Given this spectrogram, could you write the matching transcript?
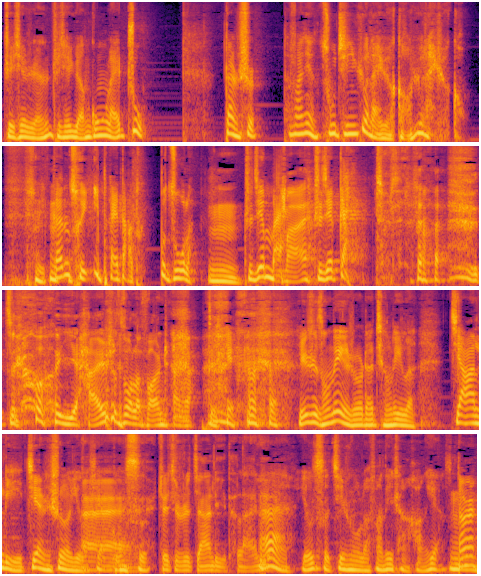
这些人、这些员工来住。但是他发现租金越来越高，越来越高，所以 干脆一拍大腿，不租了，嗯，直接买，买直接盖。最后也还是做了房产啊，对于是从那个时候，他成立了嘉里建设有限公司。哎这就是嘉里的来历。哎，由此进入了房地产行业。嗯当然，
